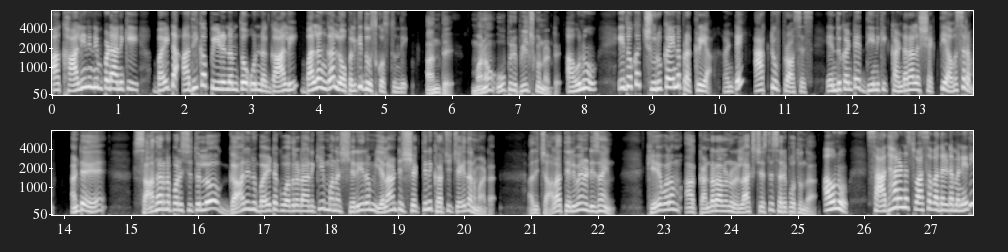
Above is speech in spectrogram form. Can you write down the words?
ఆ ఖాళీని నింపడానికి బయట అధిక పీడనంతో ఉన్న గాలి బలంగా లోపలికి దూసుకొస్తుంది. అంతే మనం ఊపిరి పీల్చుకున్నట్టే. అవును ఇదొక చురుకైన ప్రక్రియ అంటే యాక్టివ్ ప్రాసెస్ ఎందుకంటే దీనికి కండరాల శక్తి అవసరం. అంటే సాధారణ పరిస్థితుల్లో గాలిని బయటకు వదలడానికి మన శరీరం ఎలాంటి శక్తిని ఖర్చు చేయదనమాట. అది చాలా తెలివైన డిజైన్. కేవలం ఆ కండరాలను రిలాక్స్ చేస్తే సరిపోతుందా? అవును సాధారణ శ్వాస వదలడమనేది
